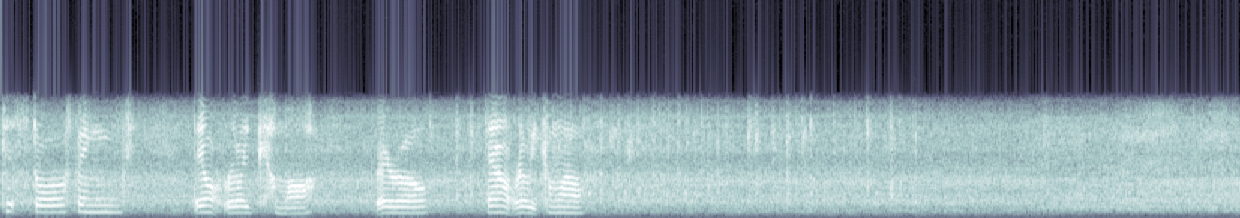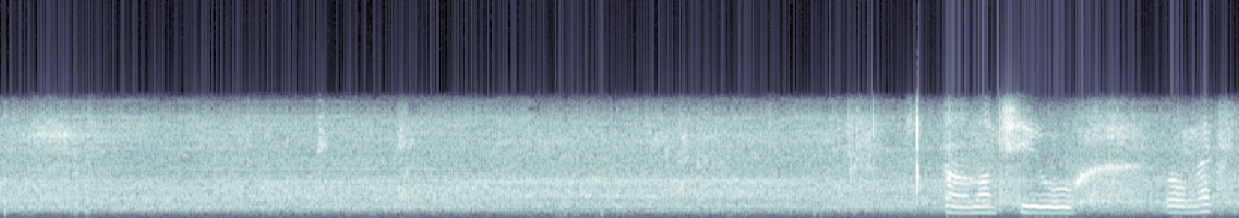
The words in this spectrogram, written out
pistol things, they don't really come off very well. They don't really come off. Um, on to, well, next,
